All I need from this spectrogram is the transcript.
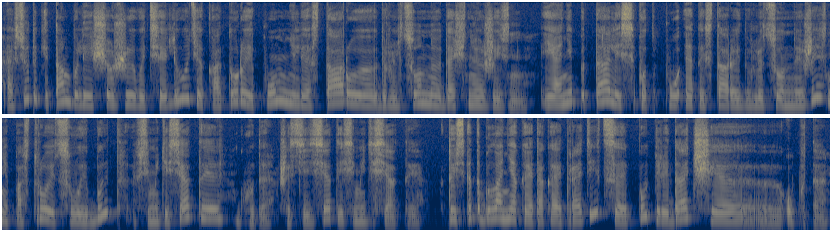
а все таки там были еще живы те люди, которые помнили старую дореволюционную дачную жизнь. И они пытались вот по этой старой дореволюционной жизни построить свой быт в 70-е годы, 60-е, 70-е. То есть это была некая такая традиция по передаче э, опыта.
